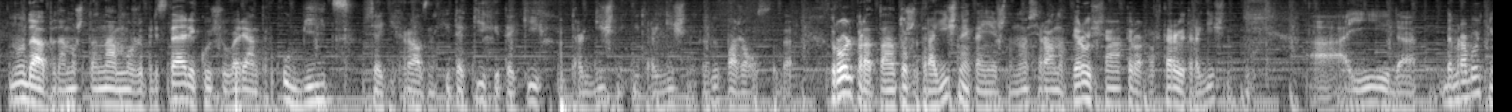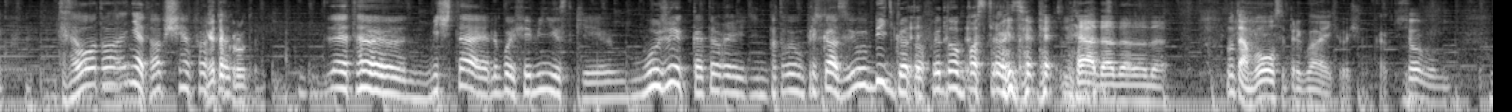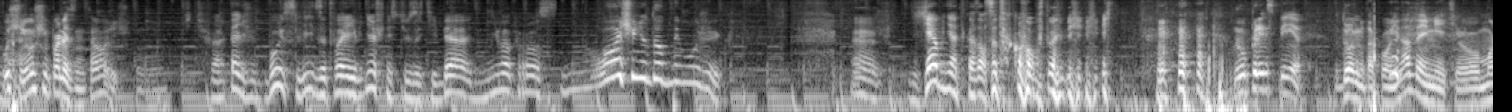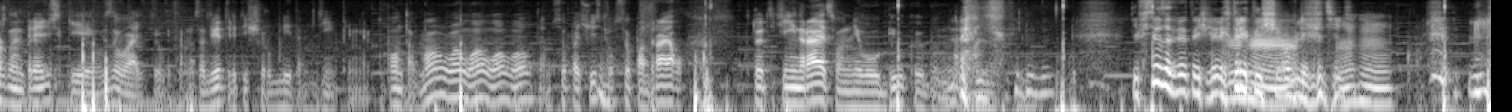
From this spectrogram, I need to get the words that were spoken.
Ну да, потому что нам уже представили кучу вариантов убийц всяких разных, и таких, и таких, и трагичных, не трагичных, и тут, пожалуйста, да. Тролль, правда, она тоже трагичная, конечно, но все равно, в первую очередь, она тролль, а второй трагичный. А, и, да, домработников. Да вот, во- нет, вообще просто... Это круто. Это мечта любой феминистки. Мужик, который по твоему приказу и убить готов, и дом построить за пять минут. Да, да, да, да, да. Ну там волосы пригладить, в общем, как все очень-очень полезный товарищ. Опять же, будет следить за твоей внешностью, за тебя, не вопрос. Очень удобный мужик. Э, Я бы не отказался такого в доме. Ну, в принципе, нет. В доме такого не надо иметь, его можно периодически вызывать, как бы, там, за 2-3 тысячи рублей там, в день, например. Он там, воу, воу, воу, воу, воу, там, все почистил, все подраил. Кто это тебе не нравится, он его убил, как бы, ну, нормально. И все за 2000 или 3000 Мгм. рублей в день.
